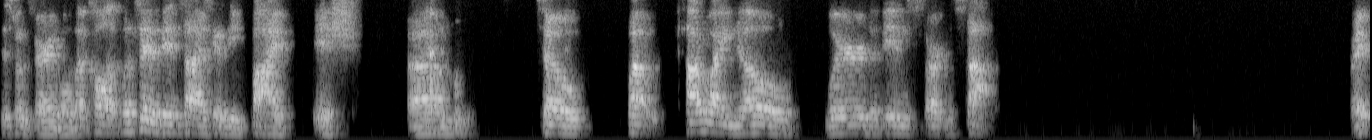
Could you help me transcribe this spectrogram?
this one's variable, but call it. Let's say the bin size is going to be five ish. Um, so, but how do I know where the bins start and stop? Right?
